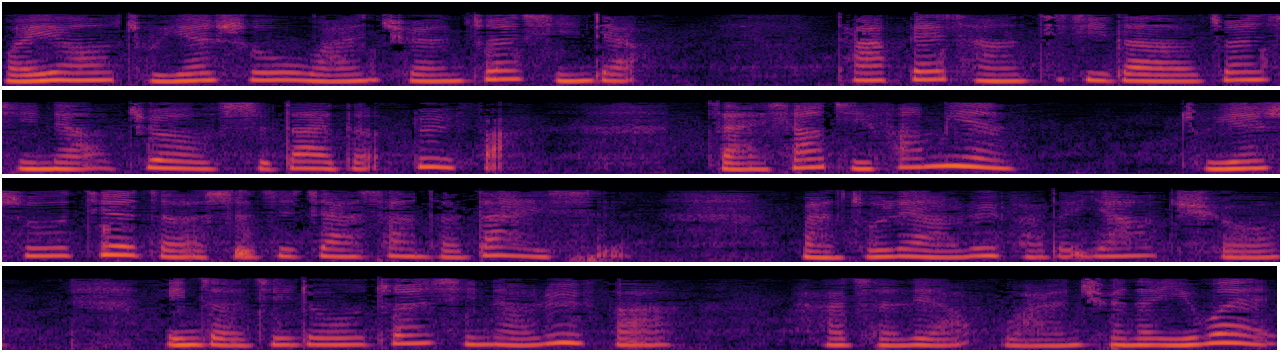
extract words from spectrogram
唯有主耶稣完全遵行了。他非常积极地遵行了旧时代的律法。在消极方面，主耶稣借着十字架上的代死，满足了律法的要求。因着基督遵行了律法，他成了完全的一位。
